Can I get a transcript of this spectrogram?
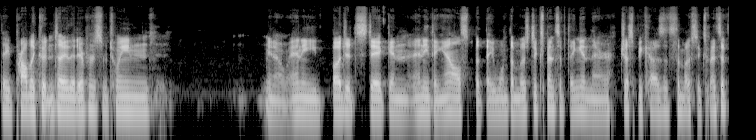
they probably couldn't tell you the difference between you know any budget stick and anything else but they want the most expensive thing in there just because it's the most expensive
